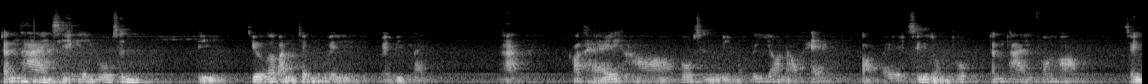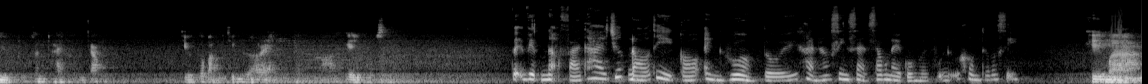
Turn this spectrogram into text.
tránh thai sẽ gây vô sinh thì chưa có bằng chứng về về việc này à, có thể họ vô sinh vì một lý do nào khác còn về sử dụng thuốc tránh thai phối hợp sử dụng thuốc tránh thai khẩn cấp chưa có bằng chứng rõ ràng nó gây vô sinh Vậy việc nạo phá thai trước đó thì có ảnh hưởng tới khả năng sinh sản sau này của người phụ nữ không thưa bác sĩ? Khi mà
